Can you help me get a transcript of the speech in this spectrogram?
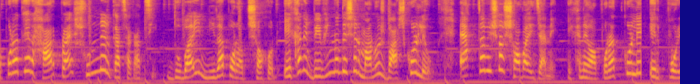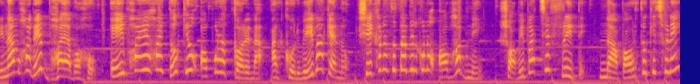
অপরাধের হার প্রায় শূন্যের কাছাকাছি। দুবাই নিরাপরাধ শহর। এখানে বিভিন্ন দেশের মানুষ বাস করলেও একটা বিষয় সবাই জানে, এখানে অপরাধ করলে এর পরিণাম হবে ভয়াবহ। এই ভয়ে হয়তো কেউ অপরাধ করে না। আর করবেই বা কেন? সেখানে তো তাদের কোনো অভাব নেই। সবই পাচ্ছে ফ্রিতে। না পাওয়ার তো কিছু নেই।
